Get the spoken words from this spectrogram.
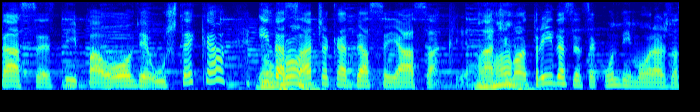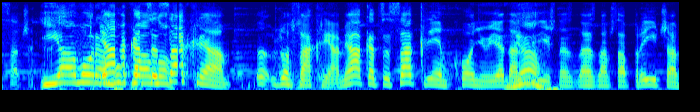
da se tipa ovdje ušteka i da Dobro. sačeka da se ja sakrijem. Znači, Aha. mo- 30 sekundi moraš da sačekaš. I ja moram Ja bukvalno... kad se sakrijam, e, da sakrijam, ja kad se sakrijem konju jedan, Ja. vidiš, ne, ne znam šta pričam,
